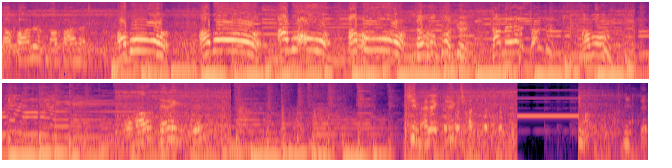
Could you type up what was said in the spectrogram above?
Kapağını, kapağını. Abo! Abo! Abo! Abo! Tamam bakın. Kamera sandı. Abo! O balık nereye gitti? Kim elektrik çarptı. Gitti.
